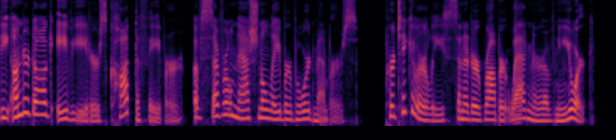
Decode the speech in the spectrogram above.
the underdog aviators caught the favor of several National Labor Board members, particularly Senator Robert Wagner of New York,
